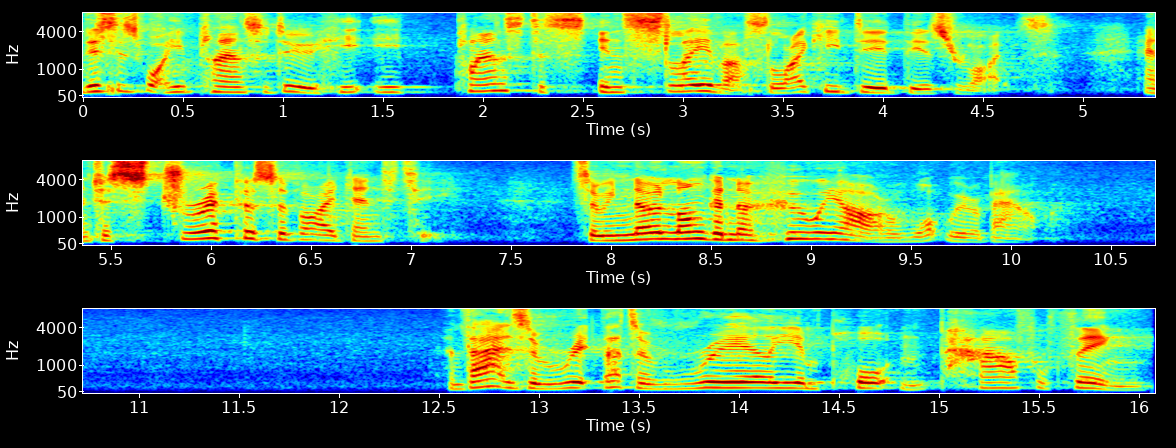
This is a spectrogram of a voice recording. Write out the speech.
this is what he plans to do. He, he plans to enslave us like he did the Israelites and to strip us of identity so we no longer know who we are or what we're about. And that is a re- that's a really important, powerful thing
